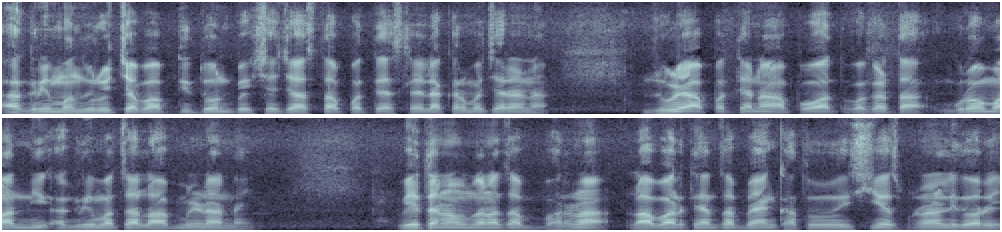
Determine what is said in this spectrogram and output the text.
अग्रिम मंजुरीच्या बाबतीत दोनपेक्षा जास्त अपत्य असलेल्या कर्मचाऱ्यांना जुळ्या अपत्यांना अपवाद वगळता गृहमान्य अग्रिमाचा लाभ मिळणार नाही. वेतन अनुदानाचा भरणा लाभार्थ्यांचा बँक खातो ई सी एस प्रणालीद्वारे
